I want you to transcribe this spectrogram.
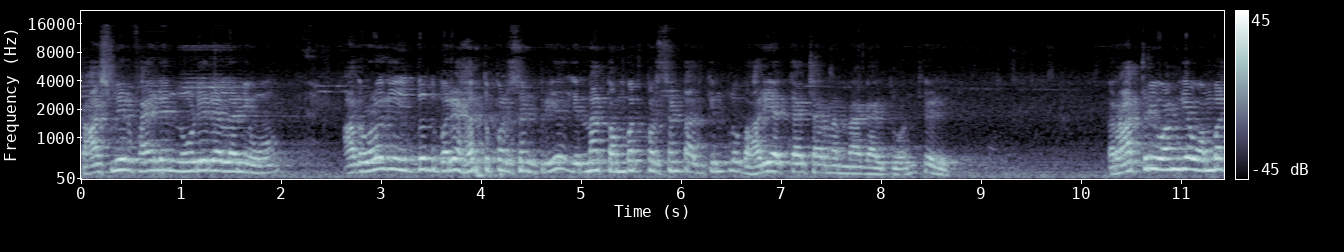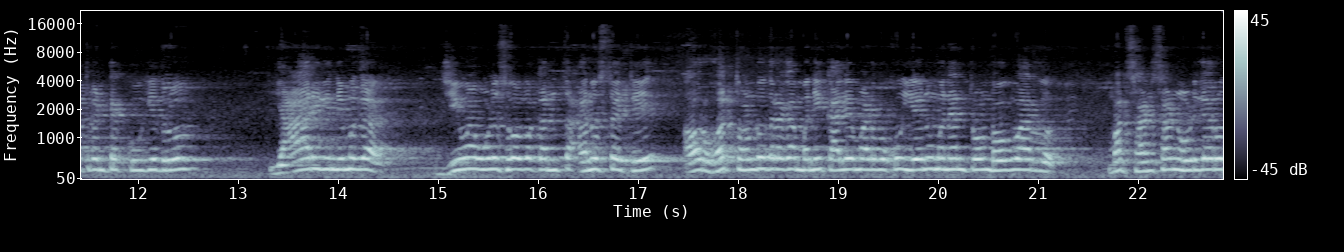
ಕಾಶ್ಮೀರ್ ಫೈಲ್ ಏನು ನೋಡಿರಲ್ಲ ನೀವು ಅದರೊಳಗೆ ಇದ್ದದ್ದು ಬರೀ ಹತ್ತು ಪರ್ಸೆಂಟ್ ರೀ ಇನ್ನ ತೊಂಬತ್ತು ಪರ್ಸೆಂಟ್ ಅದಕ್ಕಿಂತಲೂ ಭಾರಿ ಅತ್ಯಾಚಾರ ನಮ್ಮ ಮ್ಯಾಗ ಆಯ್ತು ಅಂತ ಹೇಳಿ ರಾತ್ರಿ ಒಮ್ಗೆ ಒಂಬತ್ತು ಗಂಟೆಗೆ ಕೂಗಿದ್ರು ಯಾರಿಗೆ ನಿಮಗೆ ಜೀವ ಉಳಿಸ್ಕೋಬೇಕಂತ ಅನಿಸ್ತೈತಿ ಅವ್ರು ಹೊತ್ತು ಹೊಂಡೋದ್ರಾಗ ಮನೆ ಖಾಲಿ ಮಾಡ್ಬೇಕು ಏನು ಮನೆಯನ್ನು ತೊಗೊಂಡು ಹೋಗಬಾರ್ದು ಮತ್ತು ಸಣ್ಣ ಸಣ್ಣ ಹುಡುಗಿಯರು,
